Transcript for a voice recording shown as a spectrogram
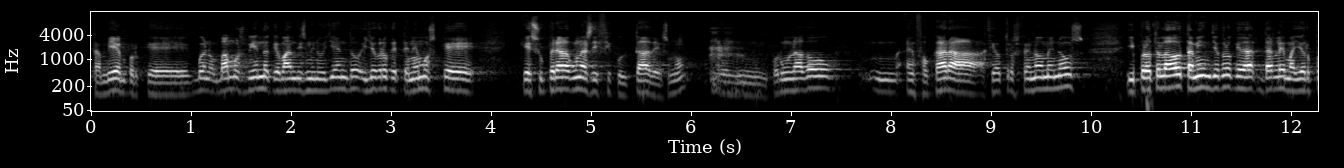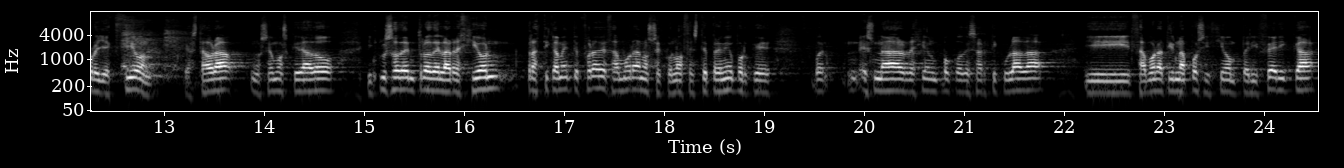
también, porque bueno, vamos viendo que van disminuyendo y yo creo que tenemos que, superar algunas dificultades. ¿no? por un lado, Mm, enfocar hacia otros fenómenos y, por otro lado, también yo creo que darle mayor proyección, que hasta ahora nos hemos quedado, incluso dentro de la región, prácticamente fuera de Zamora no se conoce este premio porque bueno, es una región un poco desarticulada y Zamora tiene una posición periférica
